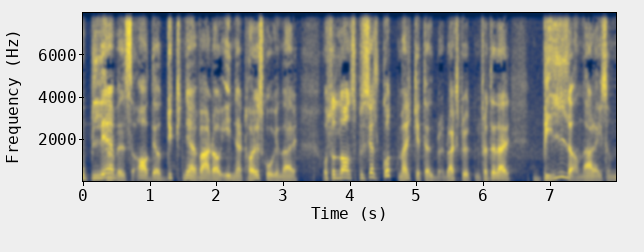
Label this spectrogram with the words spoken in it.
opplevelse av det å dykke ned hver dag i den her tareskogen der. Og så la han spesielt godt merke til ble- blekkspruten. For det der bildene der liksom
